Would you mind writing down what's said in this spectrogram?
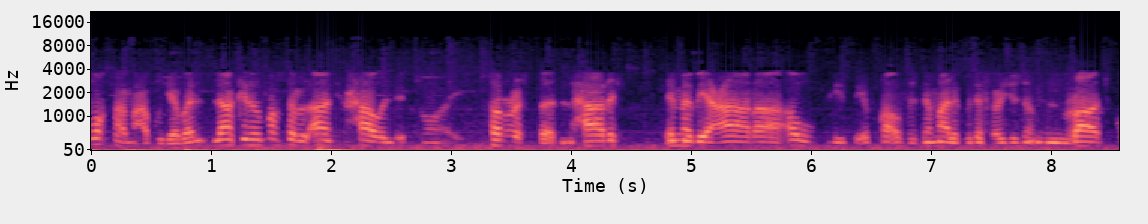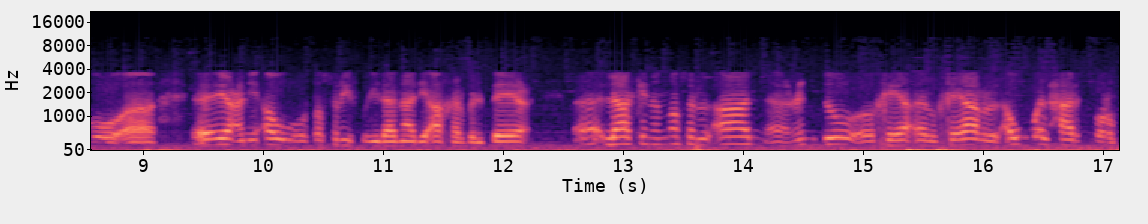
وقع مع أبو جبل لكن النصر الآن يحاول أنه يصرف الحارس إما بإعارة أو بابقائه في الزمالك ودفع جزء من راتبه آه، يعني أو تصريفه إلى نادي آخر بالبيع. آه، لكن النصر الآن عنده الخيار الأول حارس أوروبي.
